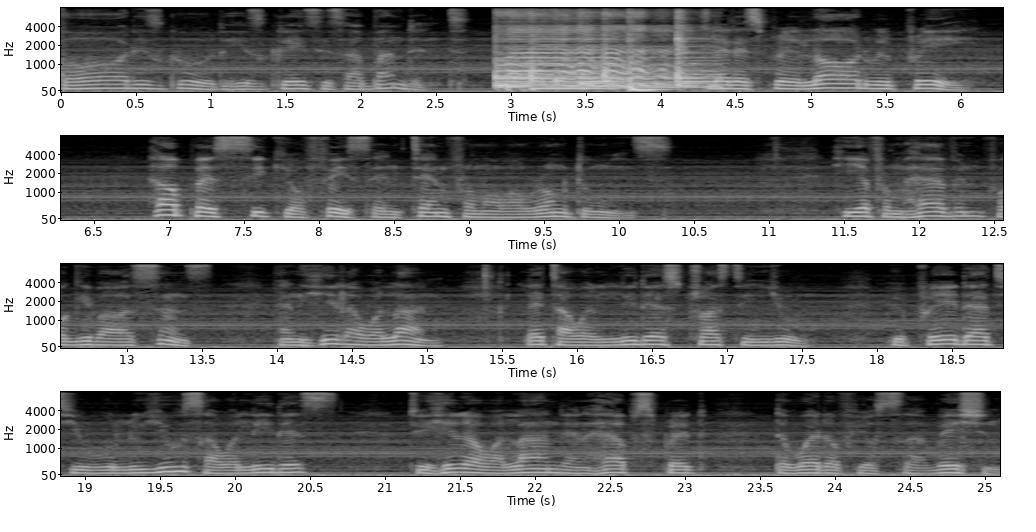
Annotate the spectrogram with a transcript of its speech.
God is good, His grace is abundant. Let us pray. Lord, we pray. Help us seek your face and turn from our wrongdoings. Hear from heaven, forgive our sins, and heal our land. Let our leaders trust in you. We pray that you will use our leaders to heal our land and help spread the word of your salvation.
